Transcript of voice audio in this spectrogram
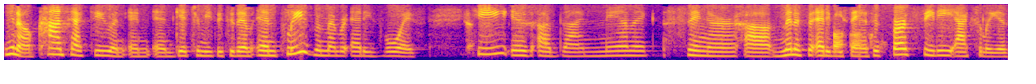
you know, contact you and, and, and get your music to them. And please remember Eddie's voice. He is a dynamic singer. Uh, Minister Eddie B. Sanders. His first CD actually is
